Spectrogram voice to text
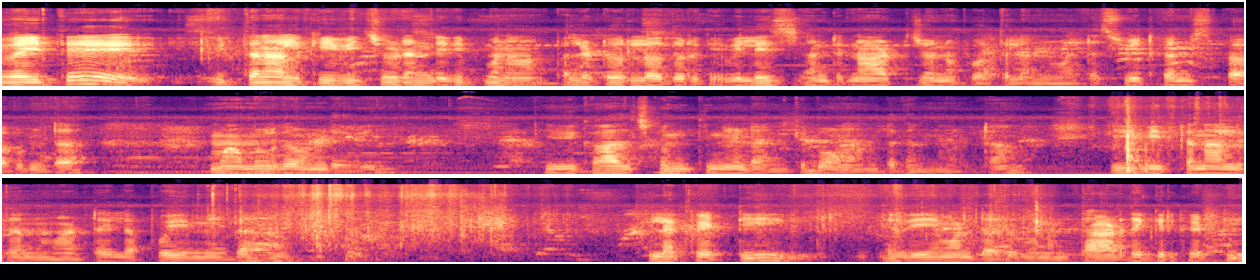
ఇవైతే విత్తనాలకి ఇవి చూడండి ఇది మన పల్లెటూరులో దొరికే విలేజ్ అంటే నాటు జొన్న పోతలు అనమాట స్వీట్ కార్న్స్ కాకుండా మామూలుగా ఉండేవి. ఇవి కాల్చుకొని తినడానికి బాగుంటుంది అనమాట ఇవి విత్తనాలు అనమాట ఇలా పొయ్యి మీద ఇలా కట్టి ఇది ఏమంటారు మనం తాడు దగ్గర కట్టి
